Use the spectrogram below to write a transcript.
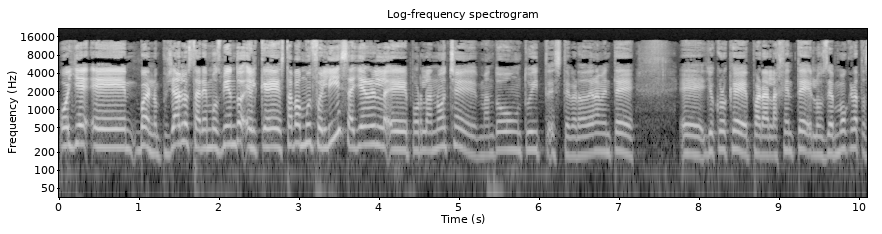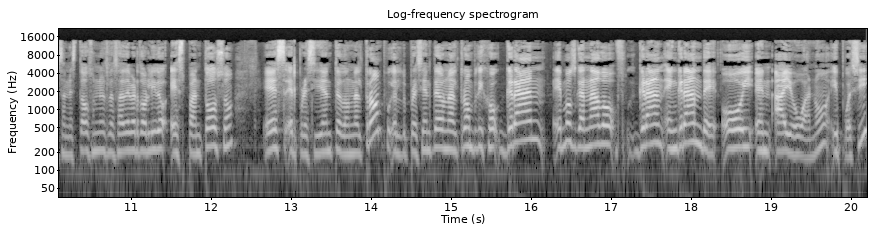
Oye, eh, bueno, pues ya lo estaremos viendo. El que estaba muy feliz ayer eh, por la noche mandó un tuit este, verdaderamente... Eh, yo creo que para la gente, los demócratas en Estados Unidos les ha de haber dolido espantoso, es el presidente Donald Trump. El presidente Donald Trump dijo, gran, hemos ganado gran, en grande hoy en Iowa, ¿no? Y pues sí,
